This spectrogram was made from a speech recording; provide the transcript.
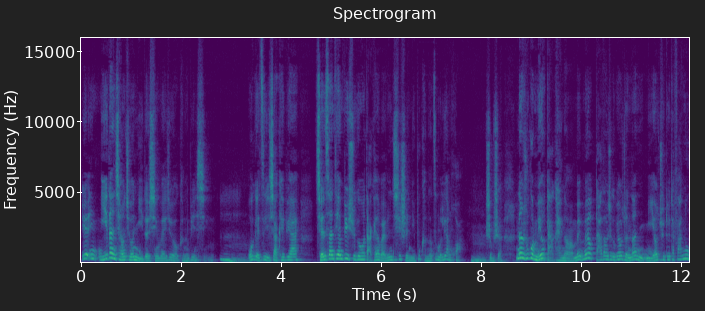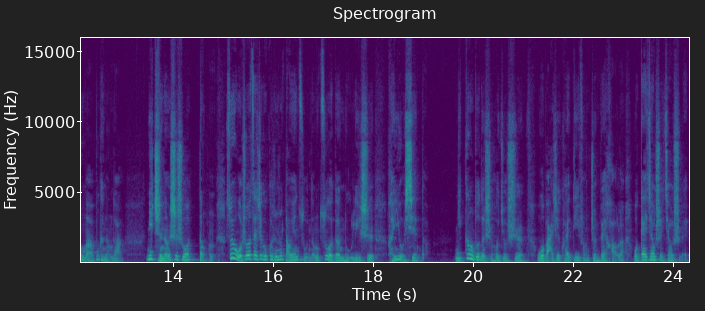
因为你一旦强求，你的行为就有可能变形。嗯，我给自己下 KPI，前三天必须给我打开到百分之七十，你不可能这么量化，嗯是不是？那如果没有打开呢？没没有达到这个标准，那你你要去对他发怒吗？不可能的，你只能是说等。所以我说，在这个过程中，导演组能做的努力是很有限的。你更多的时候就是我把这块地方准备好了，我该浇水浇水，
